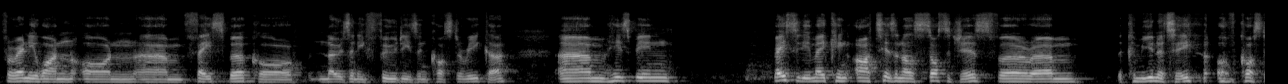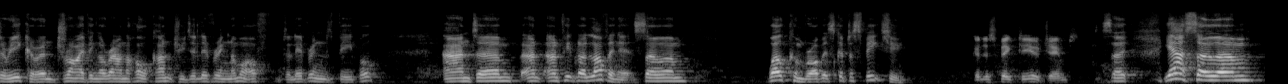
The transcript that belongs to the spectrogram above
For anyone on um, Facebook or knows any foodies in Costa Rica, um, he's been basically making artisanal sausages for um, the community of Costa Rica and driving around the whole country, delivering them off, delivering to people, and um, and, and people are loving it. So um, welcome, Rob. It's good to speak to you. Good to speak to you, James. So yeah, so um,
